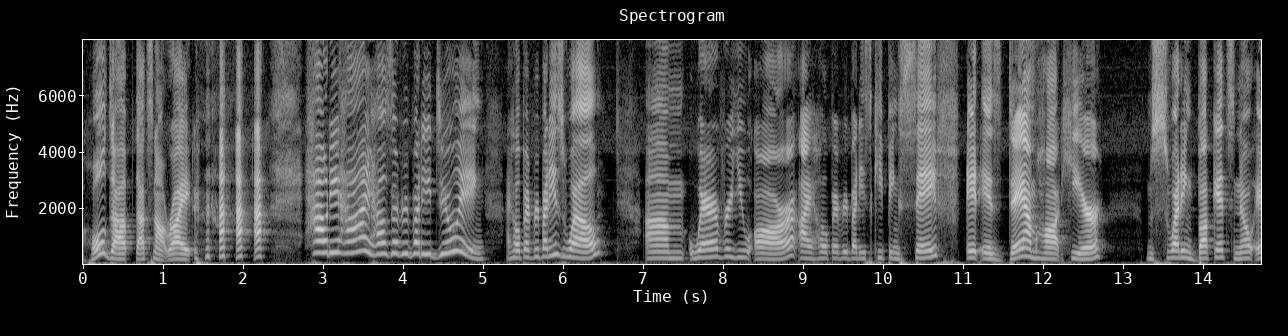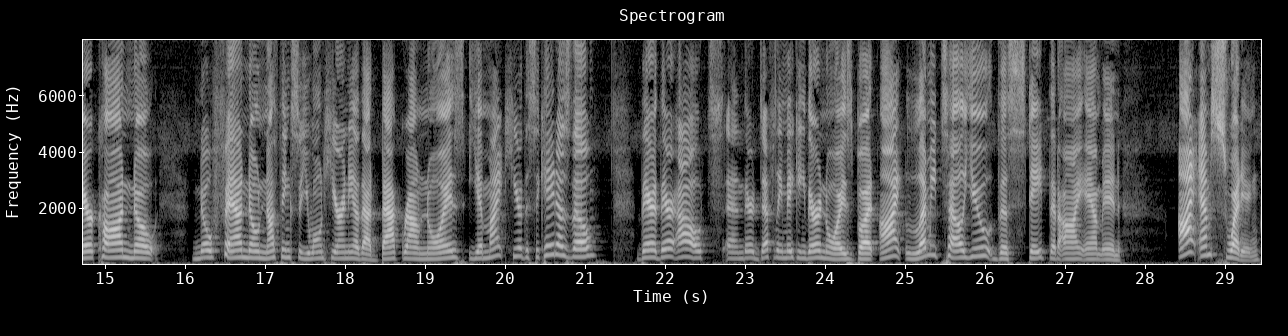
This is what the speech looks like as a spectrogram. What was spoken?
hold up, that's not right. Howdy, hi, how's everybody doing? I hope everybody's well. Um, wherever you are, I hope everybody's keeping safe. It is damn hot here. I'm sweating buckets, no aircon, no no fan, no nothing, so you won't hear any of that background noise. You might hear the cicadas though. They're they're out and they're definitely making their noise, but I let me tell you the state that I am in. I am sweating.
